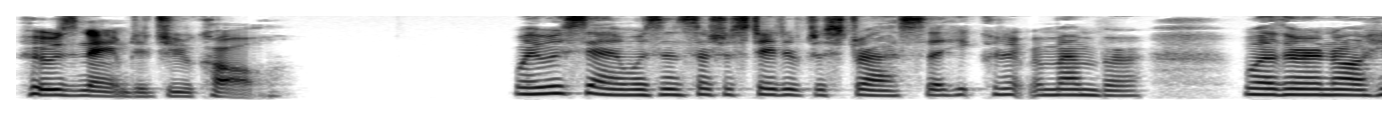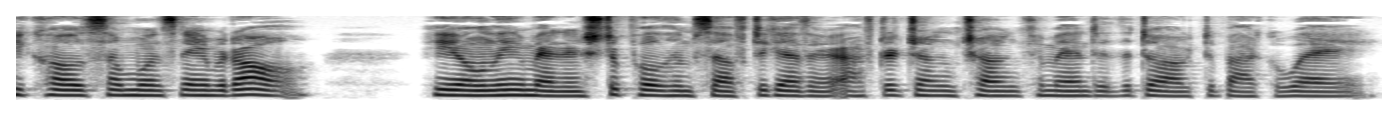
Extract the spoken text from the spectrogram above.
Whose name did you call? Wei Wuxian was in such a state of distress that he couldn't remember whether or not he called someone's name at all. He only managed to pull himself together after Jiang Cheng commanded the dog to back away.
